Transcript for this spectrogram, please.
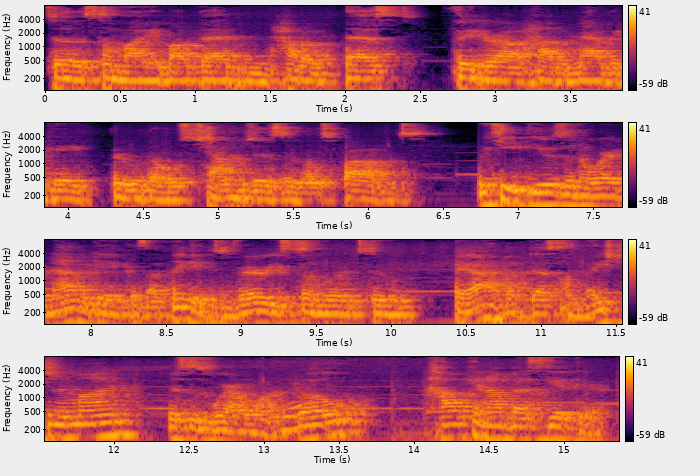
to somebody about that and how to best figure out how to navigate through those challenges and those problems. We keep using the word navigate because I think it's very similar to, hey, I have a destination in mind. This is where I want to go. How can I best get there?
